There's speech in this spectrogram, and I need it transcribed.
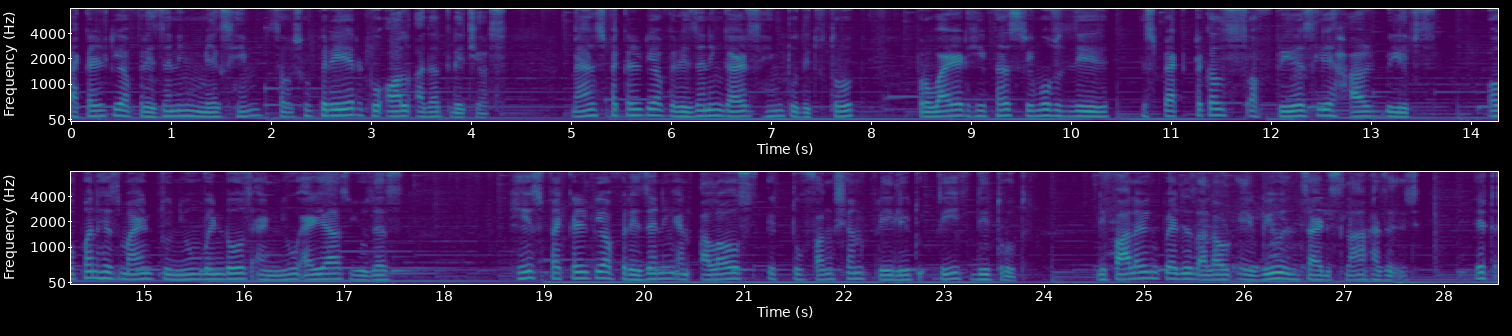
faculty of reasoning makes him superior to all other creatures. Man's faculty of reasoning guides him to the truth, provided he first removes the spectacles of previously held beliefs, open his mind to new windows and new ideas, uses his faculty of reasoning and allows it to function freely to reach the truth. The following pages allowed a view inside Islam as it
